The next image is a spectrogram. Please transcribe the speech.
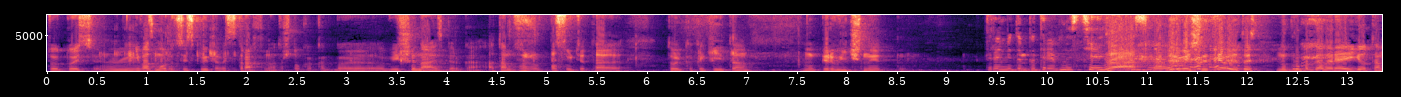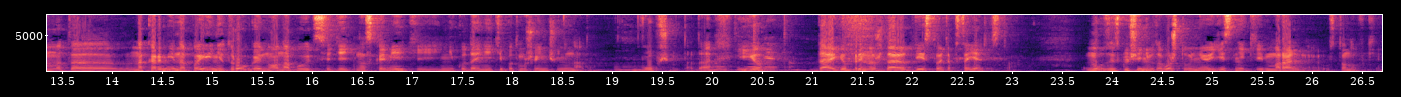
То, то есть невозможность испытывать страх, ну это что, как, как бы вершина айсберга, а там, по сути, это только какие-то ну, первичные Пирамида потребностей. Да, первичные требования. То есть, ну, грубо говоря, ее там это накорми, напои, не трогай, но она будет сидеть на скамейке и никуда не идти, потому что ей ничего не надо. Да. В общем-то, да. Вот ее, да, ее принуждают действовать обстоятельства. Ну, за исключением того, что у нее есть некие моральные установки.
